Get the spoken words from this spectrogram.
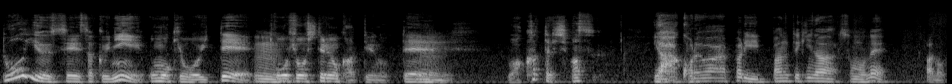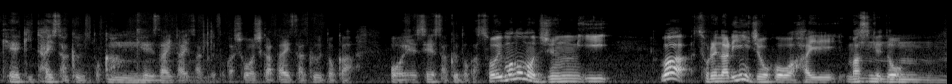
どういう政策に重きを置いてうん。投票してるのかっていうのっうて、ん。分かったりします？いやーこれはやっぱり一般的なそのねあの景気対策とかうん。経済対策とか少子化対策とか防衛政策とかそういうものの順位はそれなりに情報は入りますけど、うん。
